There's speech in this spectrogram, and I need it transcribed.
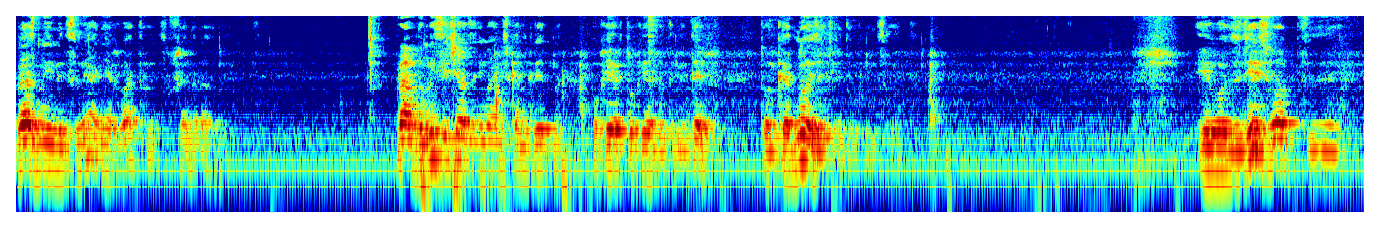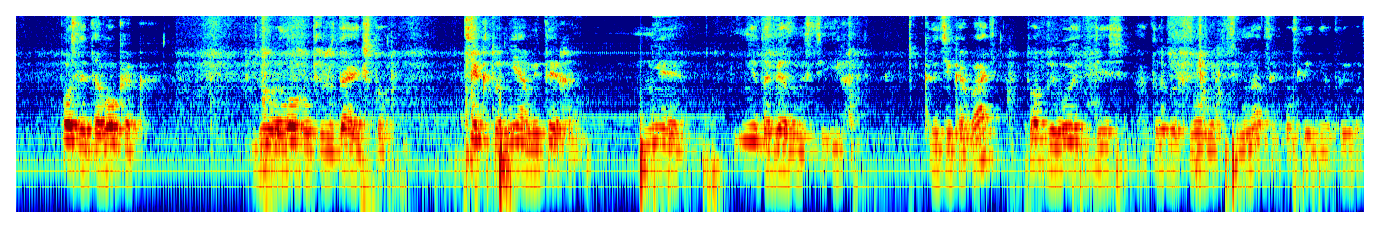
разные мецвы, они охватывают совершенно разные. Правда, мы сейчас занимаемся конкретно Ухер Тухер Амитех, только одной из этих двух И вот здесь вот, э, после того, как Дура Лох утверждает, что те, кто не Амитеха, не, нет обязанности их критиковать, то он приводит здесь отрывок номер 17, последний отрывок,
